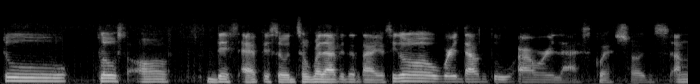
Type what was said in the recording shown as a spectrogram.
to close off this episode, so malapit na tayo. Siguro, we're down to our last questions. Ang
